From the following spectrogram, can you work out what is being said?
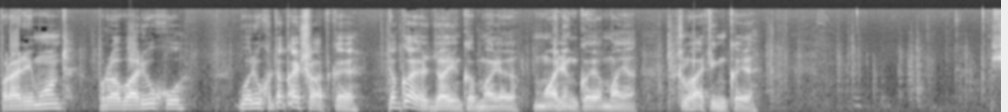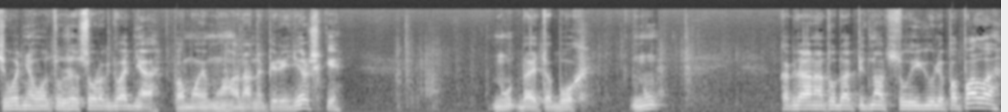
Про ремонт, про Варюху. Варюха такая шаткая. Такая зайка моя, маленькая моя, сладенькая. Сегодня вот уже 42 дня, по-моему, она на передержке. Ну, дай-то бог. Ну, когда она туда 15 июля попала,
